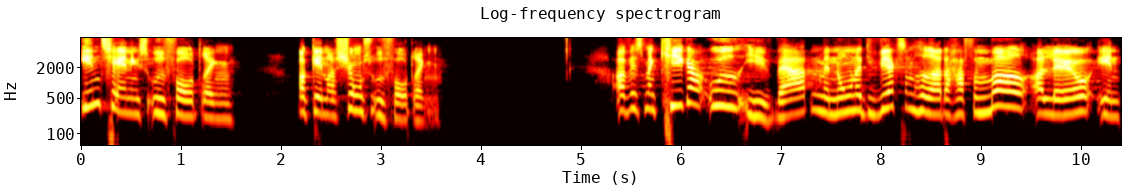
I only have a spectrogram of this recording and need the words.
Indtjeningsudfordringen og generationsudfordringen. Og hvis man kigger ud i verden med nogle af de virksomheder, der har formået at lave en,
